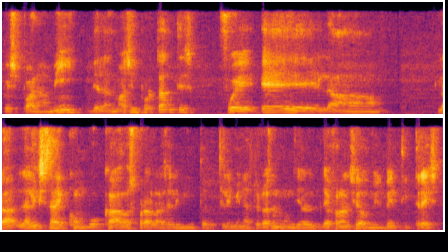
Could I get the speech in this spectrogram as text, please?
pues para mí de las más importantes fue eh, la la, lista de convocados para las eliminatorias del Mundial de Francia 2023.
